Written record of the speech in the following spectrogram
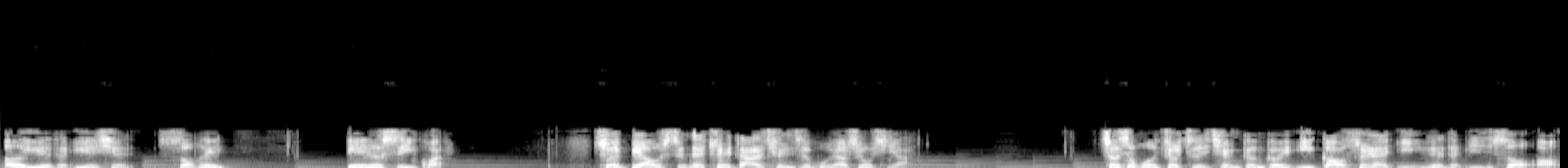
二月的月线收黑，跌了十一块，所以表示呢，最大的权值股要休息啊。这是我就之前跟各位预告，虽然一月的营收啊，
